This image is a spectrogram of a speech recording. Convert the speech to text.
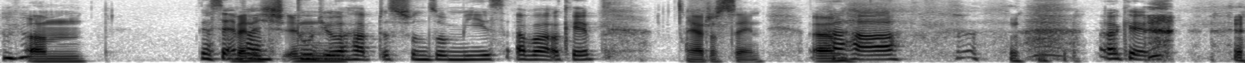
Mhm. Ähm, Dass ihr wenn einfach ein ich in- Studio habt, ist schon so mies, aber okay. Ja, just saying. Ähm, Haha. okay. Äh,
